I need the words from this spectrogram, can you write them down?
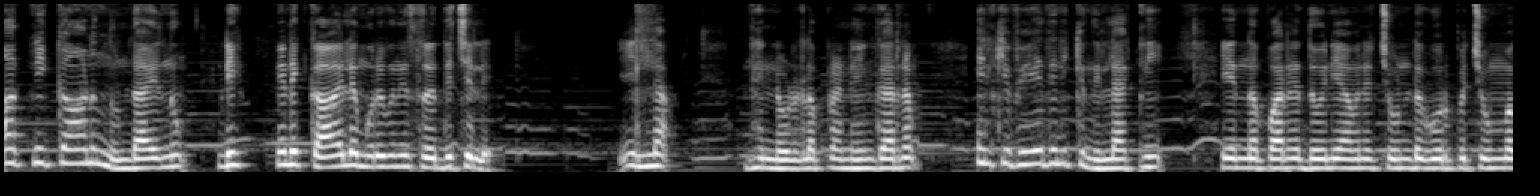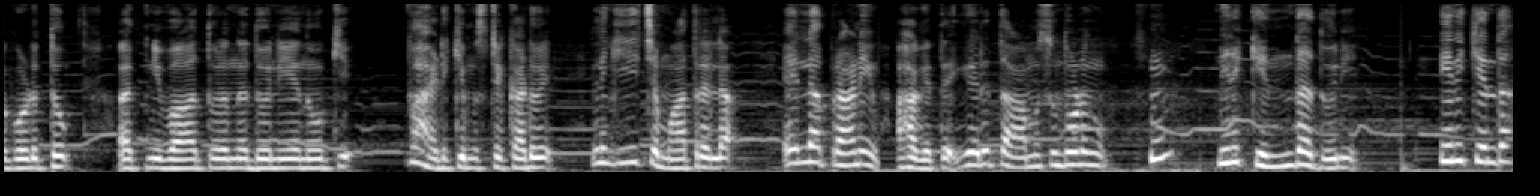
അഗ്നി കാണുന്നുണ്ടായിരുന്നു. ഡി നിന്റെ കാലിലെ മുറിവ് നീ ശ്രദ്ധിച്ചില്ലേ? ഇല്ല. നിന്നോടുള്ള പ്രണയം കാരണം എനിക്ക് വേദനിക്കുന്നില്ല അഗ്നി എന്ന് പറഞ്ഞ ധോനി അവനെ ചുണ്ടുകൂർപ്പ് ചുമ്മ കൊടുത്തു. അഗ്നി വാ തുറന്ന് ധോനിയെ നോക്കി. വാടിക്കും മിസ്റ്റർ കടുവേ. അല്ലെങ്കിൽ ഈച്ച മാത്രല്ല എല്ലാ പ്രാണിയും അകത്തെ കയറി താമസം തുടങ്ങും. നിനക്ക് നിനക്കെന്താ ധോനി? എനിക്കെന്താ?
